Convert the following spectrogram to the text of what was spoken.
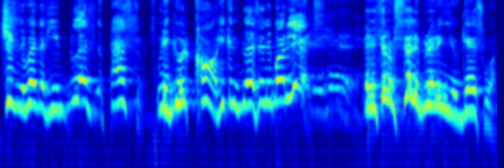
Just the way that he blessed the pastor with a good car, he can bless anybody else. But instead of celebrating you, guess what?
